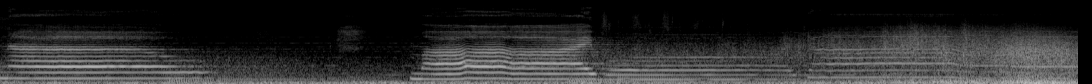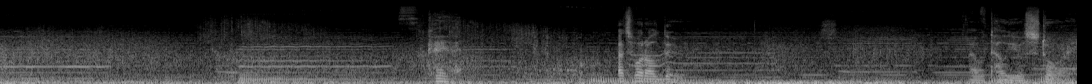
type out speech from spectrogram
now. My Okay then. That's what I'll do. I will tell you a story.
